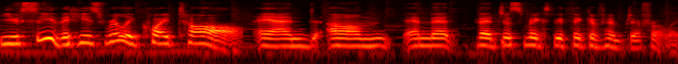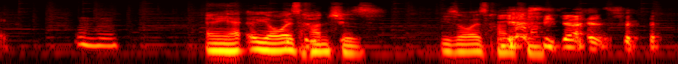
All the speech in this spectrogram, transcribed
you see that he's really quite tall, and um and that that just makes me think of him differently. hmm And he he always hunches. He's always hunching. Yes, he does.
